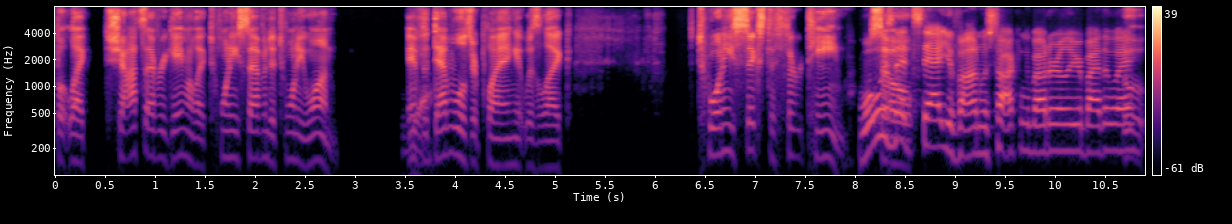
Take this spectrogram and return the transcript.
But like shots every game are like 27 to 21. If the Devils are playing, it was like 26 to 13. What was So- that stat Yvonne was talking about earlier, by the way? Oh,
